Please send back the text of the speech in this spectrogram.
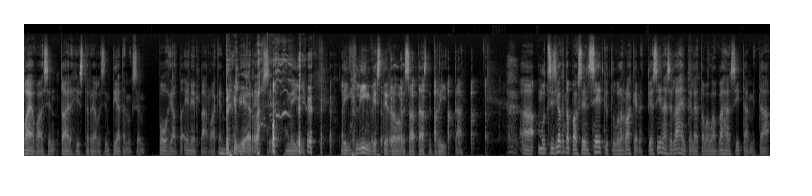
vajavaisin taidehistoriallisen tietämyksen pohjalta enempää rakentamaan. Niin. Lingvistin rooli saa tästä nyt riittää. Uh, Mutta siis joka tapauksessa 70-luvulla rakennettu, ja siinähän se lähentelee tavallaan vähän sitä, mitä,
